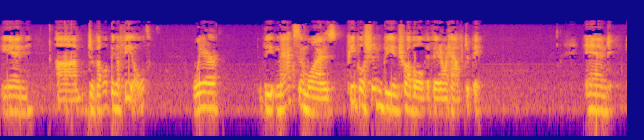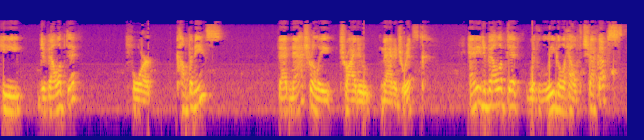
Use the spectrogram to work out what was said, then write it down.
in um, developing a field where the maxim was people shouldn't be in trouble if they don't have to be. And he developed it for companies that naturally try to manage risk. And he developed it with legal health checkups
